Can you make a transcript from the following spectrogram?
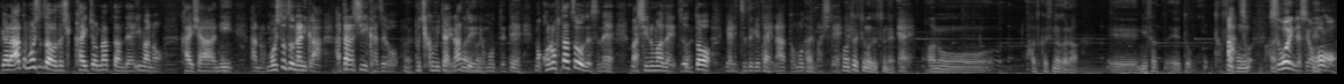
からあともう一つは私会長になったんで今の会社にあのもう一つ何か新しい風をぶち込みたいなというふうに思ってて、まあ、この2つをですね、まあ、死ぬまでずっとやり続けたいなと思ってまして。私もですね、ええあの恥ずかしながら、えー、2冊、えーと、たくさん本が、はい、すごいんですよ、ね、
